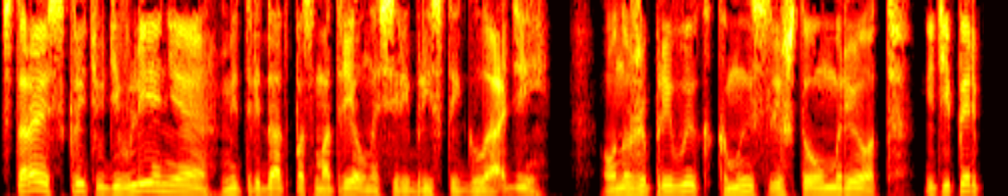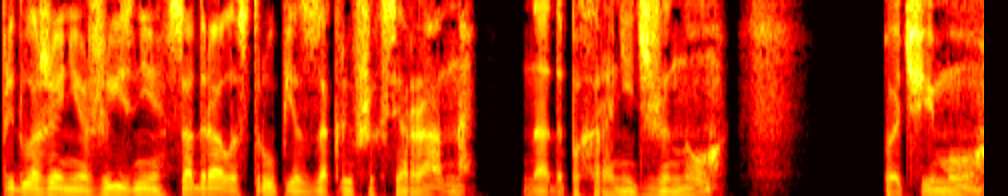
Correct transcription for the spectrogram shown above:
Стараясь скрыть удивление, Митридат посмотрел на серебристый гладий. Он уже привык к мысли, что умрет, и теперь предложение жизни содрало с трупья с закрывшихся ран. Надо похоронить жену. «Почему?»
